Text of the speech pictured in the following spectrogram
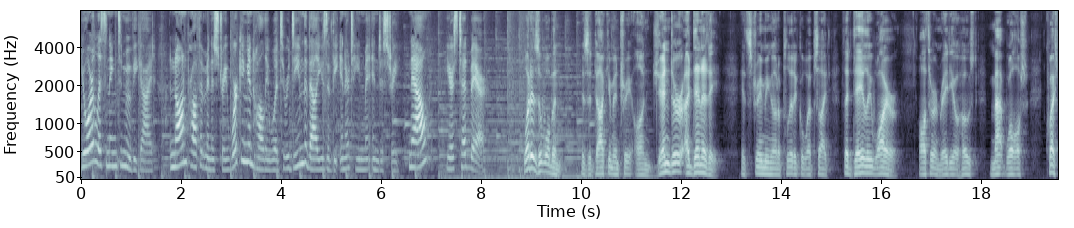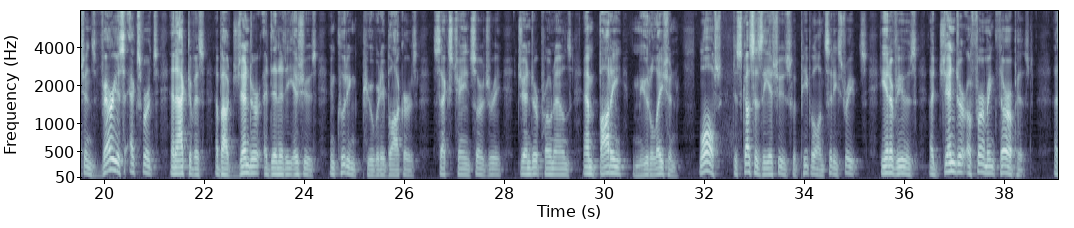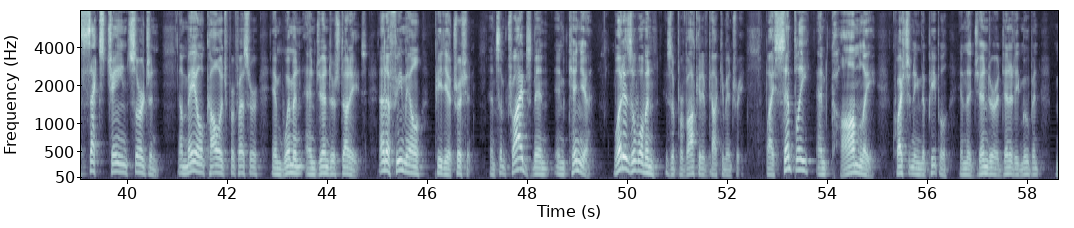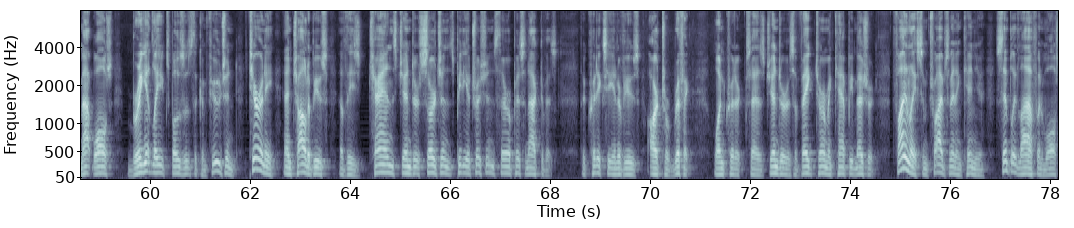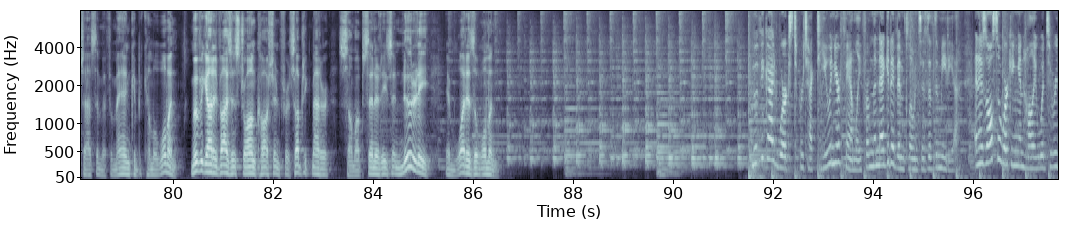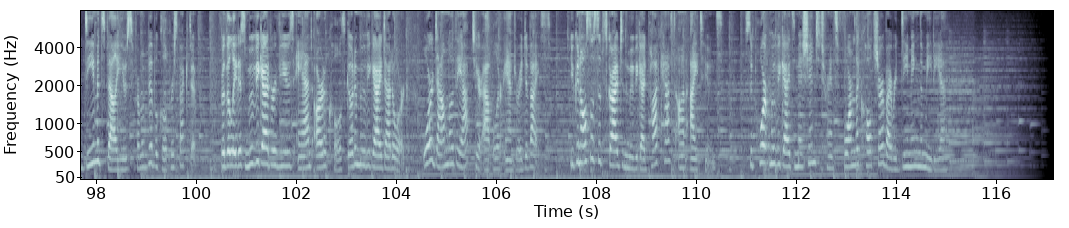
You're listening to Movie Guide, a nonprofit ministry working in Hollywood to redeem the values of the entertainment industry. Now, here's Ted Baehr. What is a Woman is a documentary on gender identity. It's streaming on a political website, The Daily Wire. Author and radio host Matt Walsh questions various experts and activists about gender identity issues, including puberty blockers, sex change surgery, gender pronouns, and body mutilation. Walsh discusses the issues with people on city streets. He interviews a gender affirming therapist, a sex change surgeon, a male college professor in women and gender studies, and a female pediatrician, and some tribesmen in Kenya. What is a Woman is a provocative documentary by simply and calmly questioning the people in the gender identity movement, Matt Walsh brilliantly exposes the confusion, tyranny, and child abuse of these transgender surgeons, pediatricians, therapists, and activists. The critics he interviews are terrific. One critic says gender is a vague term and can't be measured. Finally, some tribesmen in Kenya simply laugh when Walsh asks them if a man can become a woman. Movie Guide advises strong caution for subject matter, some obscenities, and nudity in What is a Woman? Movie Guide works to protect you and your family from the negative influences of the media and is also working in Hollywood to redeem its values from a biblical perspective. For the latest Movie Guide reviews and articles, go to movieguide.org or download the app to your Apple or Android device. You can also subscribe to the Movie Guide podcast on iTunes. Support Movie Guide's mission to transform the culture by redeeming the media.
